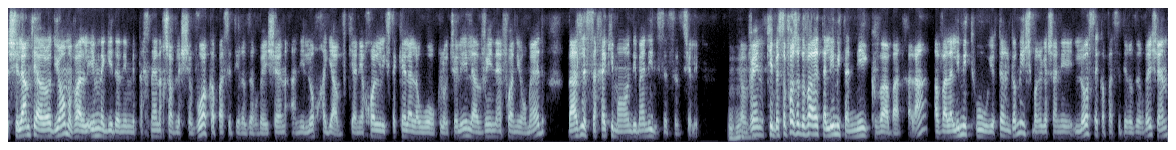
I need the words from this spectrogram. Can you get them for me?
שילמתי על עוד יום, אבל אם נגיד אני מתכנן עכשיו לשבוע capacity reservation, אני לא חייב, כי אני יכול להסתכל על ה-workload שלי, להבין איפה אני עומד, ואז לשחק עם ה-on-demand instances שלי. אתה מבין? כי בסופו של דבר את ה limit אני אקבע בהתחלה, אבל ה limit הוא יותר גמיש ברגע שאני לא עושה capacity reservation,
